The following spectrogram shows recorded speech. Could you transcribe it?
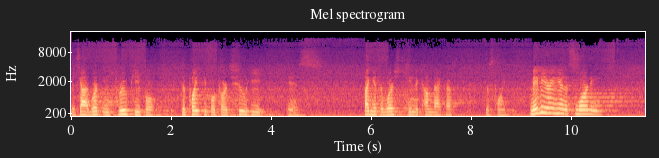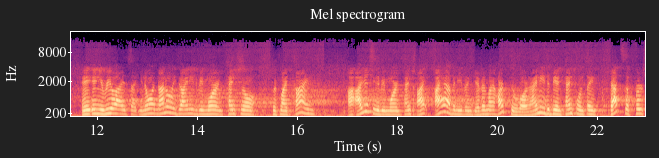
Is God working through people to point people towards who He is. If I can get the worship team to come back up this point. Maybe you're in here this morning and, and you realize that, you know what, not only do I need to be more intentional with my time, I, I just need to be more intentional. I, I haven't even given my heart to the Lord. And I need to be intentional in saying that's the first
